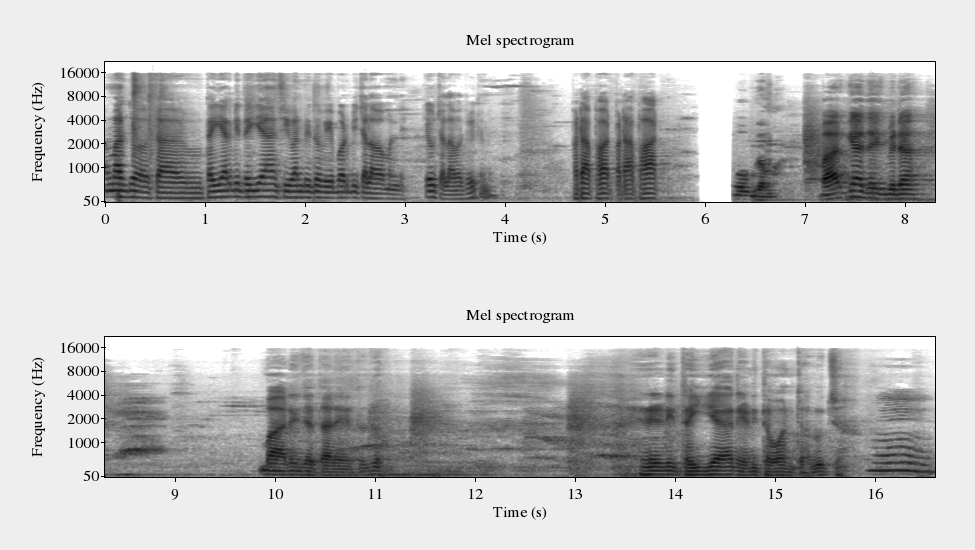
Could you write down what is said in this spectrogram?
बस तैयार भी तैयार। शिवन भी तो वेबोर्ड भी चलाओ मन क्यों चलाओ जो फटाफट फटाफट। બહુ ગમે. બહાર ક્યાં જઈશ બેટા? બહારે જતા રહે તો જો. રેડી થઈ ગયા રેડી થવાનું ચાલુ છે. હમ.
